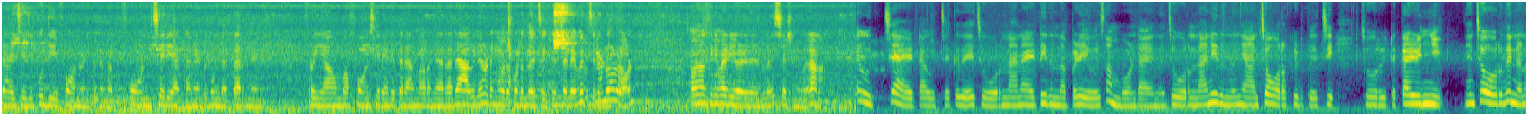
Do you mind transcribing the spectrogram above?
രാജ ചേച്ചി പുതിയ ഫോൺ എടുത്തിട്ടുണ്ട്. അപ്പോൾ ഫോൺ ശരിയാക്കാനായിട്ട് കൊണ്ടു തരണേണ് ഫ്രീ ആകുമ്പോൾ ഫോൺ ശരിയാക്കി തരാമെന്ന് പറഞ്ഞാൽ രാവിലെ തുടങ്ങി ഇവിടെ കൊണ്ടുവന്ന് വെച്ചേക്ക് ഇന്നലെ വെച്ചിട്ടുണ്ട് ഫോൺ അപ്പോൾ നമുക്കിനി വഴി വഴിയുള്ള വിശേഷങ്ങൾ കാണാം. ഉച്ചയായിട്ടാ. ഉച്ചയ്ക്ക് ഇതേ ചോറിനാനായിട്ട് ഇരുന്നപ്പോഴേ ഒരു സംഭവം ഉണ്ടായിരുന്നു. ചോറിനാനിരുന്ന് ഞാൻ ചോറൊക്കെ എടുത്ത് വെച്ച്. ചോറിട്ട് കഴിഞ്ഞ്. ഞാൻ ചോറ് തിന്നണ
